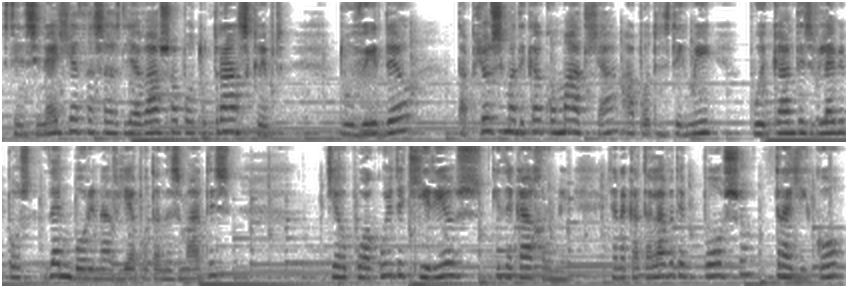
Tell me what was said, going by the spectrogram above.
Στην συνέχεια θα σας διαβάσω από το transcript του βίντεο τα πιο σημαντικά κομμάτια από την στιγμή που η Κάντις βλέπει πως δεν μπορεί να βγει από τα δεσμά της και όπου ακούγεται κυρίως η δεκάχρονη για να καταλάβετε πόσο τραγικό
